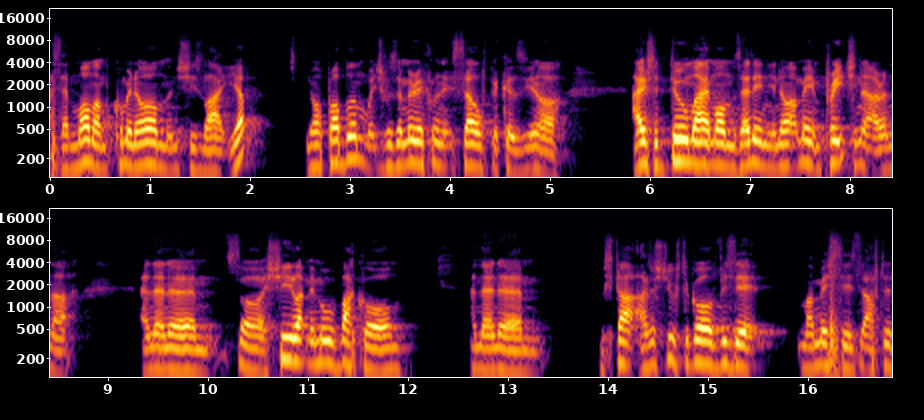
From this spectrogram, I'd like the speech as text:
I said, Mom, I'm coming home. And she's like, Yep, no problem, which was a miracle in itself because, you know, I used to do my mom's head in, you know what I mean, preaching at her and that. And then, um, so she let me move back home. And then um, we start, I just used to go visit my missus after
